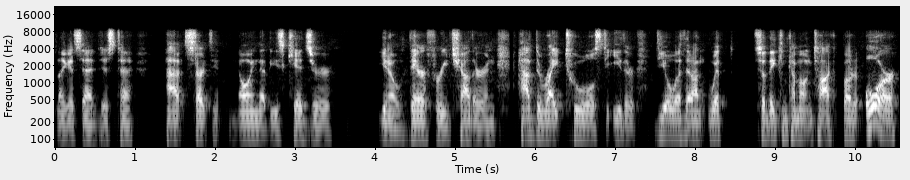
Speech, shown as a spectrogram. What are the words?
like I said, just to have, start to knowing that these kids are you know there for each other and have the right tools to either deal with it on with so they can come out and talk about it or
